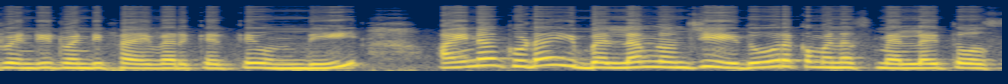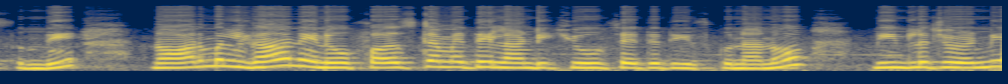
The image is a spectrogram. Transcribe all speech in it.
ట్వంటీ ట్వంటీ ఫైవ్ వరకు అయితే ఉంది. అయినా కూడా ఈ బెల్లం నుంచి ఏదో రకమైన స్మెల్ అయితే వస్తుంది. నార్మల్గా నేను ఫస్ట్ టైం అయితే ఇలాంటి క్యూబ్స్ అయితే తీసుకున్నాను. దీంట్లో చూడండి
